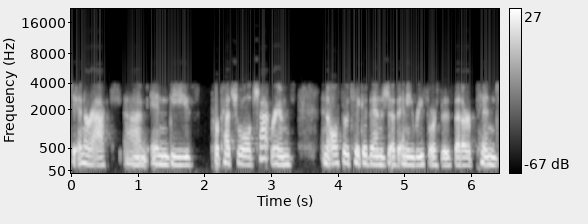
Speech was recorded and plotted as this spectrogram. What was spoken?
to interact um, in these perpetual chat rooms and also take advantage of any resources that are pinned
